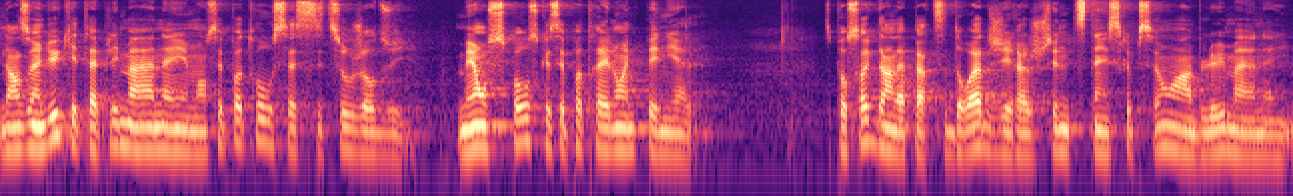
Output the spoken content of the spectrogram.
dans un lieu qui est appelé Mahanaïm, on ne sait pas trop où ça se situe aujourd'hui, mais on suppose que c'est pas très loin de Péniel. C'est pour ça que dans la partie droite, j'ai rajouté une petite inscription en bleu Mahanaïm,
